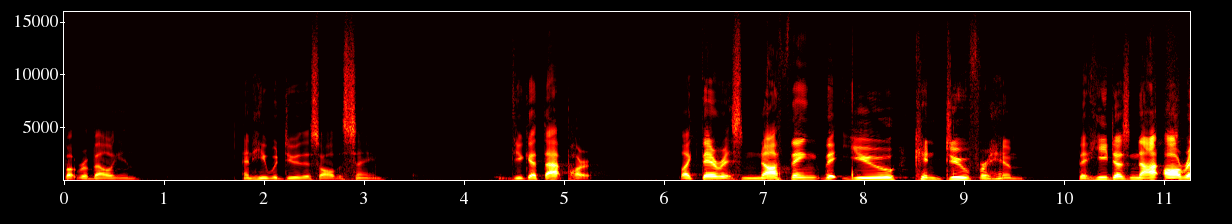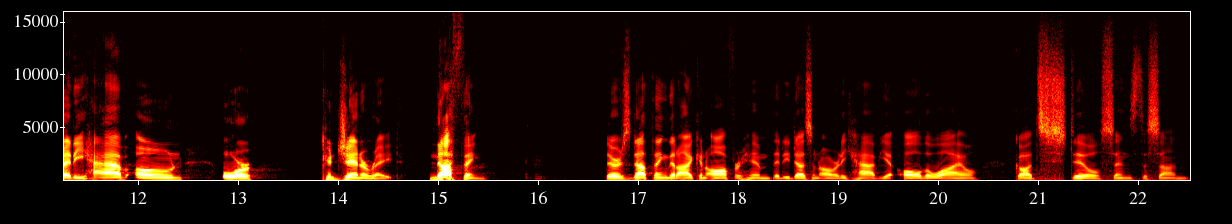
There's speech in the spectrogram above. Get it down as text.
but rebellion. And he would do this all the same. Do you get that part? Like there is nothing that you can do for him that he does not already have, own, or can generate. Nothing. There is nothing that I can offer him that he doesn't already have, yet all the while, God still sends the Son.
